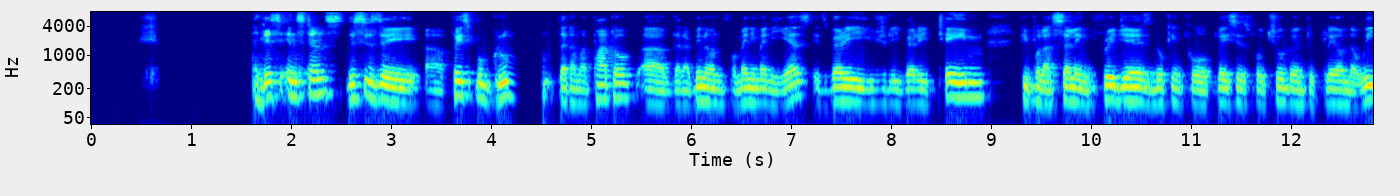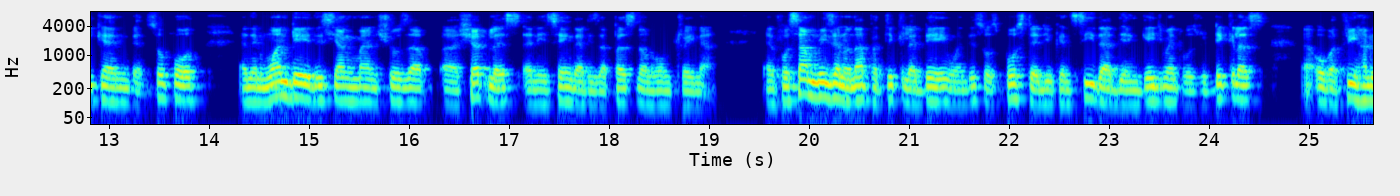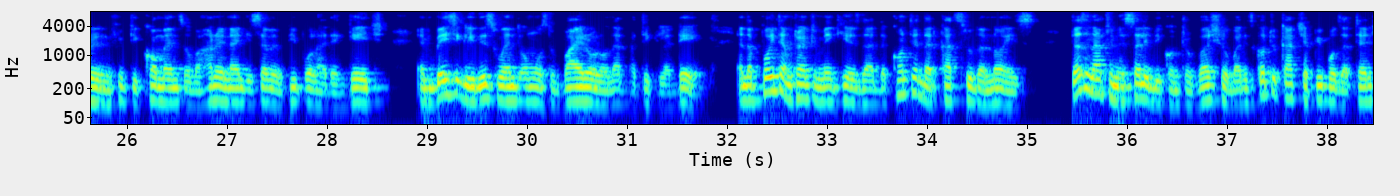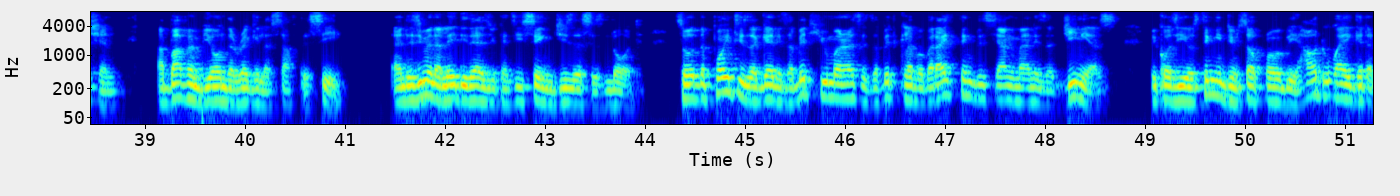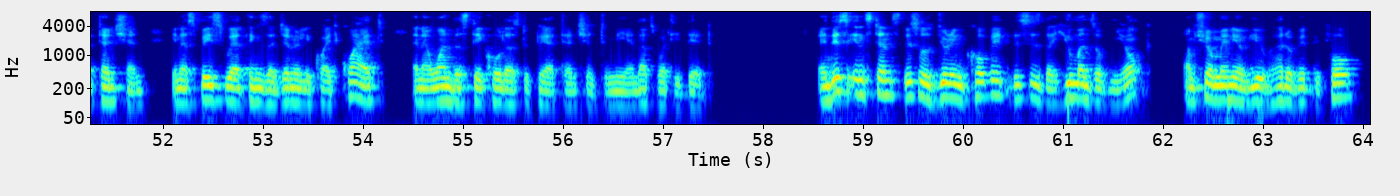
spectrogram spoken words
In this instance, this is a uh, Facebook group that I'm a part of uh, that I've been on for many, many years. It's very usually very tame. People are selling fridges, looking for places for children to play on the weekend and so forth. And then one day, this young man shows up uh, shirtless and he's saying that he's a personal home trainer. And for some reason, on that particular day, when this was posted, you can see that the engagement was ridiculous. Uh, over 350 comments, over 197 people had engaged. And basically, this went almost viral on that particular day. And the point I'm trying to make here is that the content that cuts through the noise doesn't have to necessarily be controversial, but it's got to capture people's attention above and beyond the regular stuff they see. And there's even a lady there, as you can see, saying Jesus is Lord. So the point is, again, it's a bit humorous, it's a bit clever, but I think this young man is a genius because he was thinking to himself, probably, how do I get attention in a space where things are generally quite quiet? And I want the stakeholders to pay attention to me. And that's what he did. In this instance, this was during COVID. This is the Humans of New York. I'm sure many of you have heard of it before.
